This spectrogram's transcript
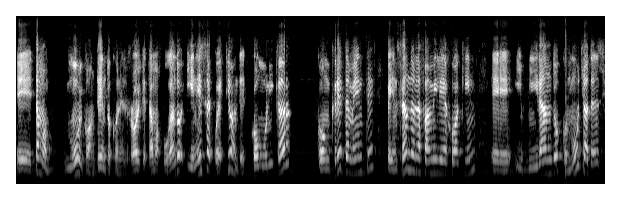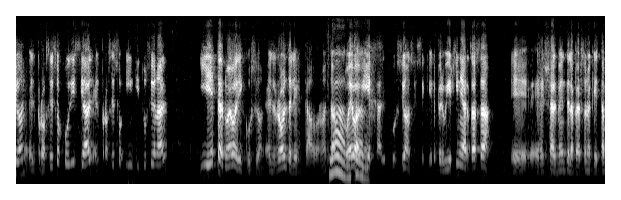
eh, estamos muy contentos con el rol que estamos jugando y en esa cuestión de comunicar concretamente, pensando en la familia de Joaquín eh, y mirando con mucha atención el proceso judicial, el proceso institucional y esta nueva discusión, el rol del Estado, ¿no? esta nueva vieja discusión, si se quiere. Pero Virginia Artaza eh, es realmente la persona que está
